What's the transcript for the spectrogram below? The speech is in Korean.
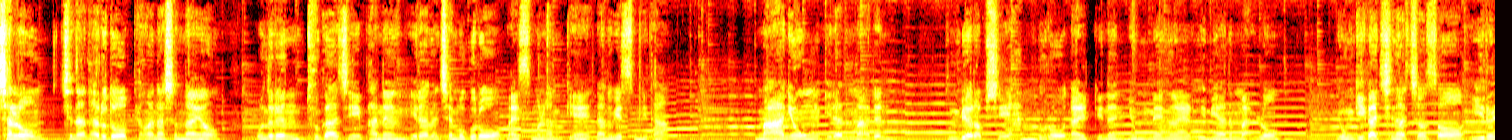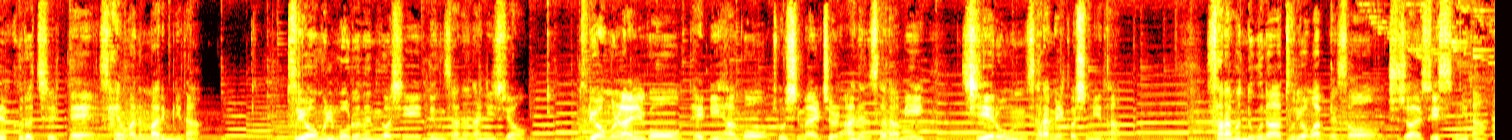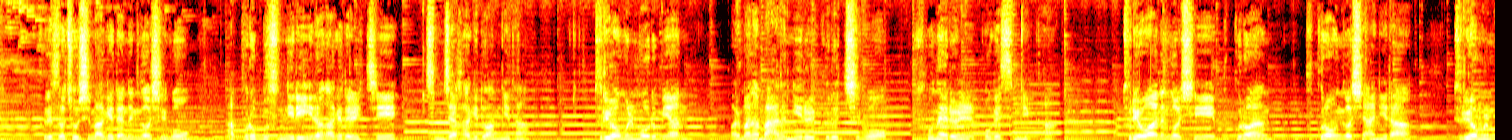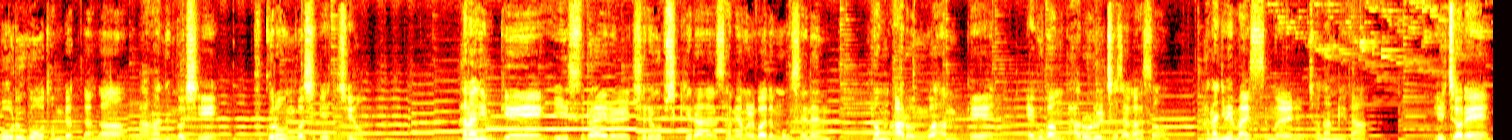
샬롬, 지난 하루도 평안하셨나요? 오늘은 두 가지 반응이라는 제목으로 말씀을 함께 나누겠습니다. 만용이라는 말은 분별 없이 함부로 날뛰는 용맹을 의미하는 말로 용기가 지나쳐서 일을 그르칠 때 사용하는 말입니다. 두려움을 모르는 것이 능사는 아니죠. 두려움을 알고 대비하고 조심할 줄 아는 사람이 지혜로운 사람일 것입니다. 사람은 누구나 두려움 앞에서 주저할 수 있습니다. 그래서 조심하게 되는 것이고 앞으로 무슨 일이 일어나게 될지 짐작하기도 합니다. 두려움을 모르면 얼마나 많은 일을 그르치고 손해를 보겠습니까? 두려워하는 것이 부끄러운, 부끄러운 것이 아니라 두려움을 모르고 덤볐다가 망하는 것이 부끄러운 것이겠지요. 하나님께 이스라엘을 출애굽시키라는 사명을 받은 모세는 형 아론과 함께 애굽왕 바로를 찾아가서 하나님의 말씀을 전합니다. 1절에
